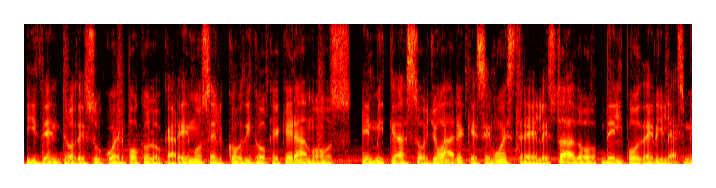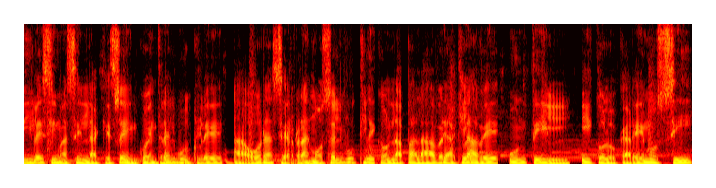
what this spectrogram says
y dentro de su cuerpo colocaremos el código que queramos, en mi caso yo haré que se muestre el estado del poder y las milésimas en la que se encuentra el bucle, ahora cerramos el bucle con la palabra clave, un til, y colocaremos si,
